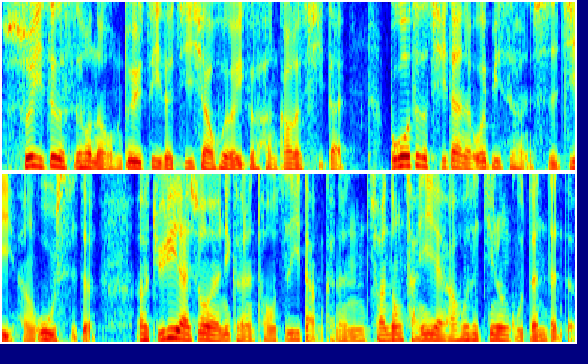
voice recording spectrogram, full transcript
所以这个时候呢，我们对于自己的绩效会有一个很高的期待。不过这个期待呢，未必是很实际、很务实的。呃，举例来说呢，你可能投资一档可能传统产业啊，或是金融股等等的。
